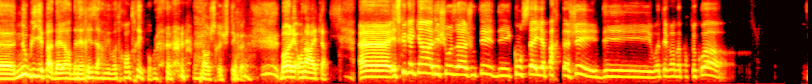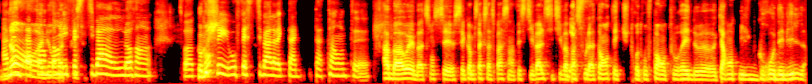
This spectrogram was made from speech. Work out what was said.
Euh, N'oubliez pas d'ailleurs de réserver votre entrée pour le. non, je, je déconne. Bon, allez, on arrête là. Euh, Est-ce que quelqu'un a des choses à ajouter, des conseils à partager, des whatever, n'importe quoi? Amène Non, ta eh bien, dans les festivals, Laurent. Tu vas Comment? coucher au festival avec ta, ta tante. euh, Ah bah ouais, bah, de toute façon, c'est c'est comme ça que ça se passe à un festival. Si tu vas pas sous la tente et que tu te retrouves pas entouré de euh, 40 000 gros débiles,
